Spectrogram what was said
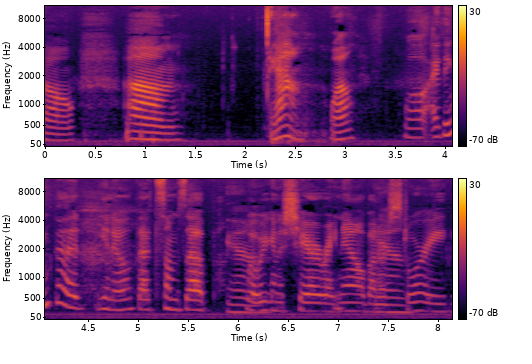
So, um, yeah. Well, Well, I think that you know that sums up Yeah. what we're going to share right now about our story.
